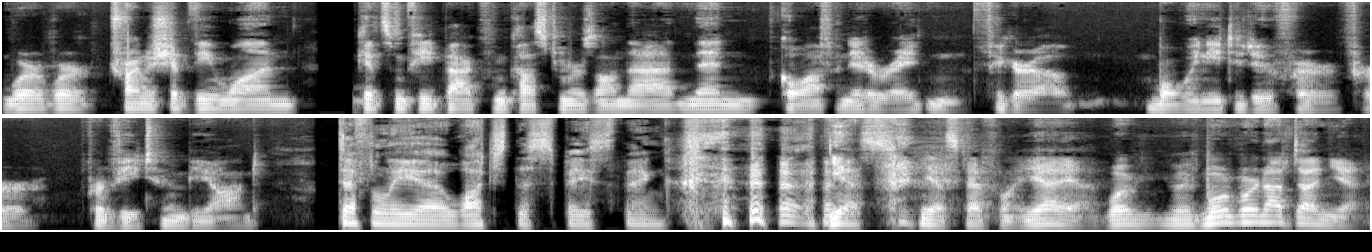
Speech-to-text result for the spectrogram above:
We're, we're trying to ship V1 get some feedback from customers on that, and then go off and iterate and figure out what we need to do for for for V2 and beyond. Definitely uh, watch the space thing. yes, yes, definitely. Yeah, yeah. We're, we're not done yet.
